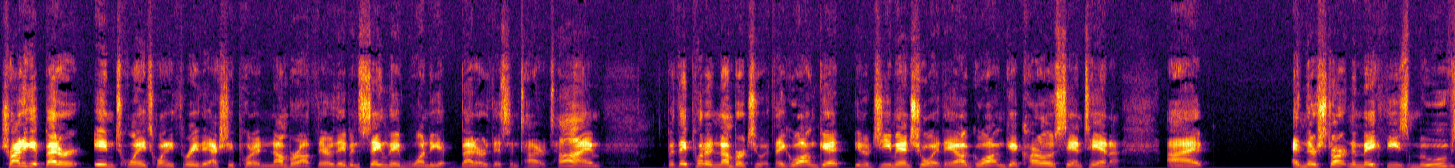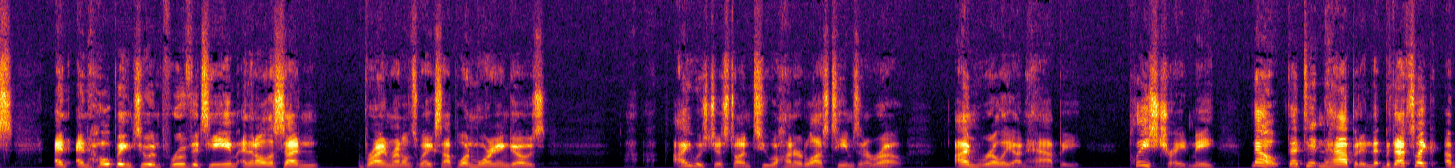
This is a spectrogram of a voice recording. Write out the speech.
try to get better in 2023. They actually put a number out there. They've been saying they've wanted to get better this entire time, but they put a number to it. They go out and get, you know, Ji-Man Choi. They all go out and get Carlos Santana, uh, and they're starting to make these moves and and hoping to improve the team. And then all of a sudden, Bryan Reynolds wakes up one morning and goes, "I was just on two 100 lost teams in a row." I'm really unhappy. Please trade me. No, that didn't happen. And that, but that's like a,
